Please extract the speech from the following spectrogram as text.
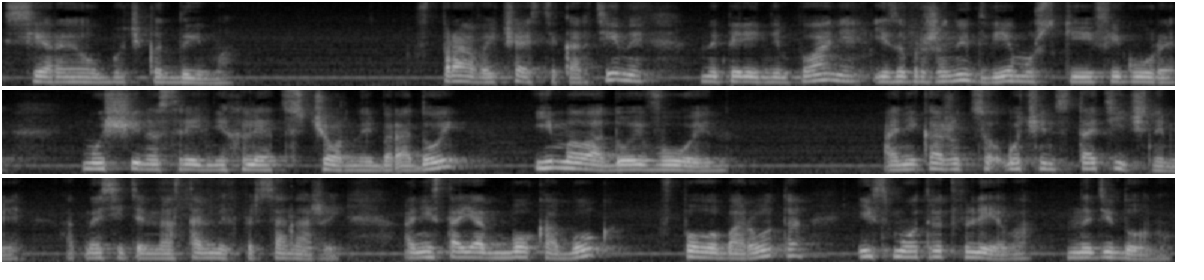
серая облачко дыма. В правой части картины на переднем плане изображены две мужские фигуры. Мужчина средних лет с черной бородой и молодой воин. Они кажутся очень статичными относительно остальных персонажей. Они стоят бок о бок, в полоборота и смотрят влево, на Дидону.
